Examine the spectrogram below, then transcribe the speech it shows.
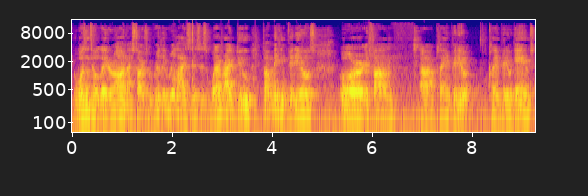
it wasn't until later on I started to really realize this. Is whatever I do, if I'm making videos, or if I'm uh, playing video playing video games,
